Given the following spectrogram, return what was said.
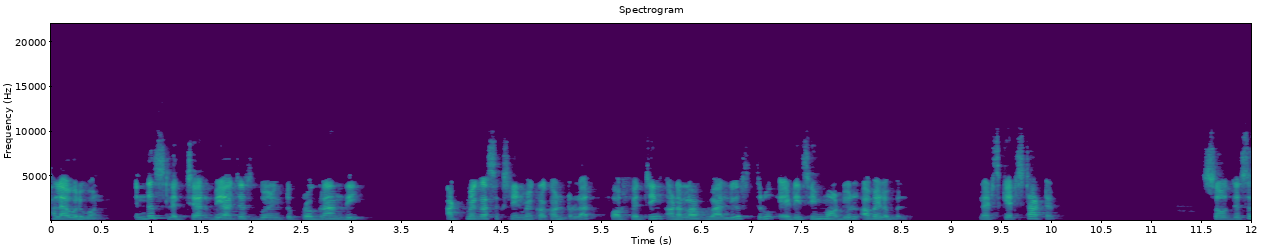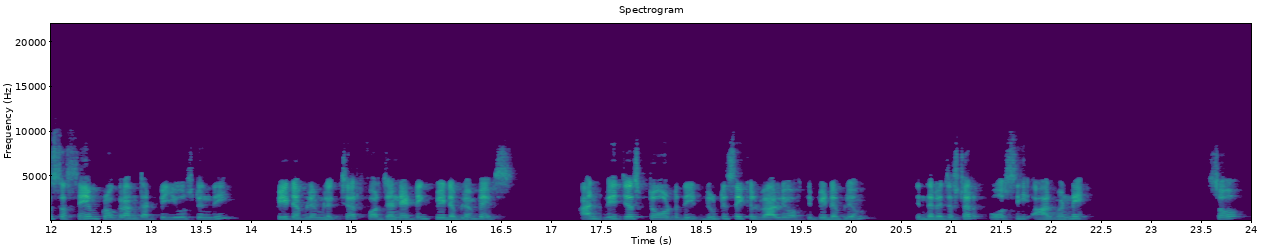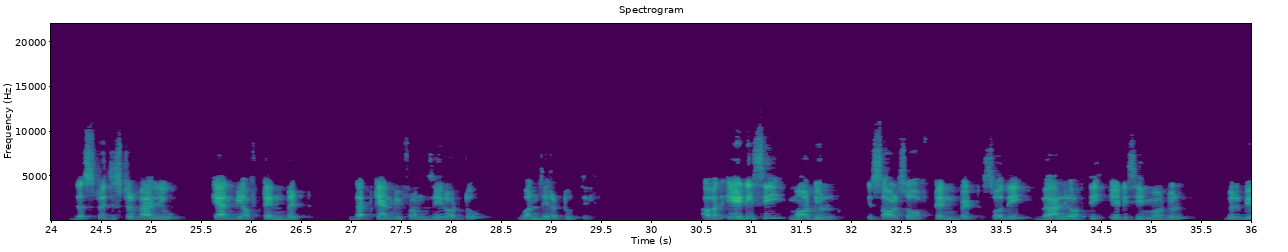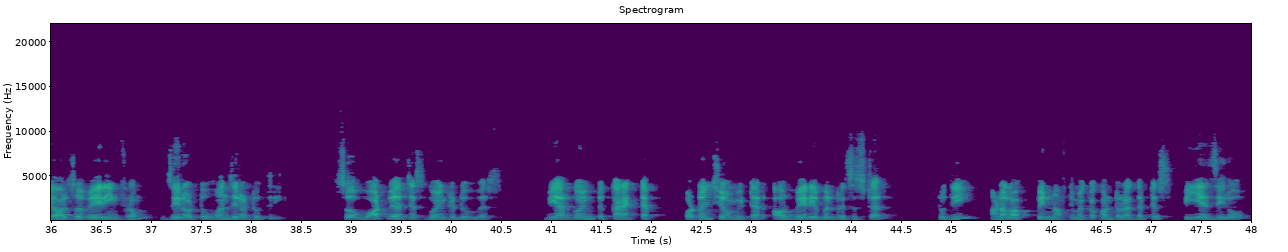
Hello everyone. In this lecture, we are just going to program the Atmega 16 microcontroller for fetching analog values through ADC module available. Let's get started. So this is the same program that we used in the PWM lecture for generating PWM waves. And we just stored the duty cycle value of the PWM in the register OCR1A. So this register value can be of 10 bit that can be from 0 to 1023. Our ADC module is also of 10 bit so the value of the ADC module will be also varying from 0 to 1023. So what we are just going to do is we are going to connect a potentiometer or variable resistor to the analog pin of the microcontroller that is PA0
